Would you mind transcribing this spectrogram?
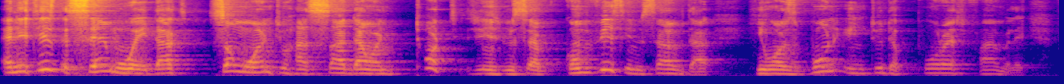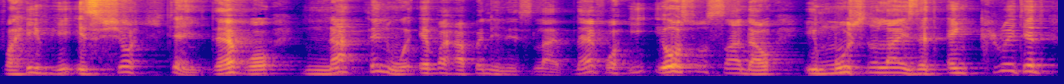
And it is the same way that someone who has sat down and taught himself, convinced himself that he was born into the poorest family. For him, he is shortchanged. Therefore, nothing will ever happen in his life. Therefore, he also sat down, emotionalized it, and created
